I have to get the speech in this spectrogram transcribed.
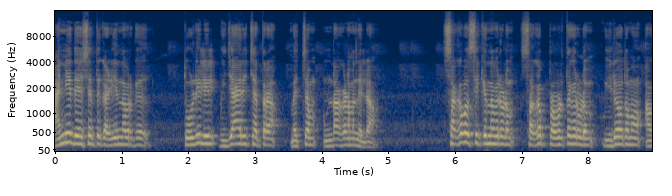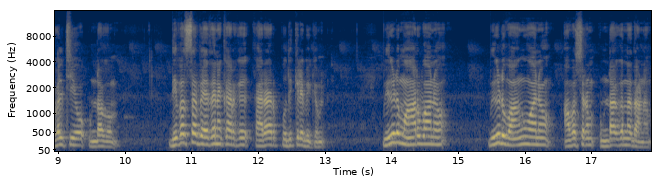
അന്യദേശത്ത് കഴിയുന്നവർക്ക് തൊഴിലിൽ വിചാരിച്ചത്ര മെച്ചം ഉണ്ടാകണമെന്നില്ല. സഹവസിക്കുന്നവരോടും സഹപ്രവർത്തകരോടും വിരോധമോ അകൽച്ചയോ ഉണ്ടാകും. ദിവസ വേതനക്കാർക്ക് കരാർ പുതുക്കി ലഭിക്കും. വീട് മാറുവാനോ വീട് വാങ്ങുവാനോ അവസരം ഉണ്ടാകുന്നതാണ്.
